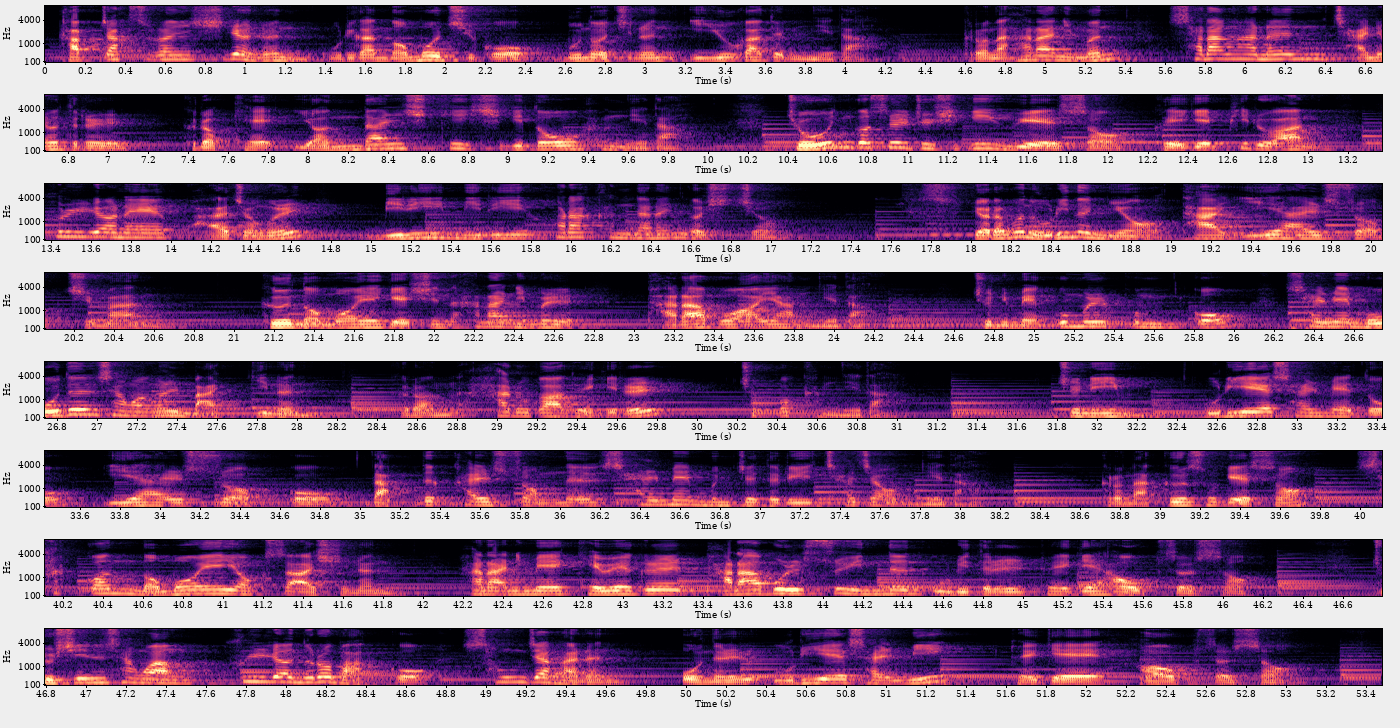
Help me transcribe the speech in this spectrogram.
갑작스런 시련은 우리가 넘어지고 무너지는 이유가 됩니다. 그러나 하나님은 사랑하는 자녀들을 그렇게 연단시키시기도 합니다. 좋은 것을 주시기 위해서 그에게 필요한 훈련의 과정을 미리미리 허락한다는 것이죠. 여러분, 우리는요, 다 이해할 수 없지만 그 너머에 계신 하나님을 바라보아야 합니다. 주님의 꿈을 품고 삶의 모든 상황을 맡기는 그런 하루가 되기를 축복합니다. 주님, 우리의 삶에도 이해할 수 없고 납득할 수 없는 삶의 문제들이 찾아옵니다. 그러나 그 속에서 사건 너머에 역사하시는 하나님의 계획을 바라볼 수 있는 우리들 되게 하옵소서. 주신 상황 훈련으로 받고 성장하는 오늘 우리의 삶이 되게 하옵소서.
